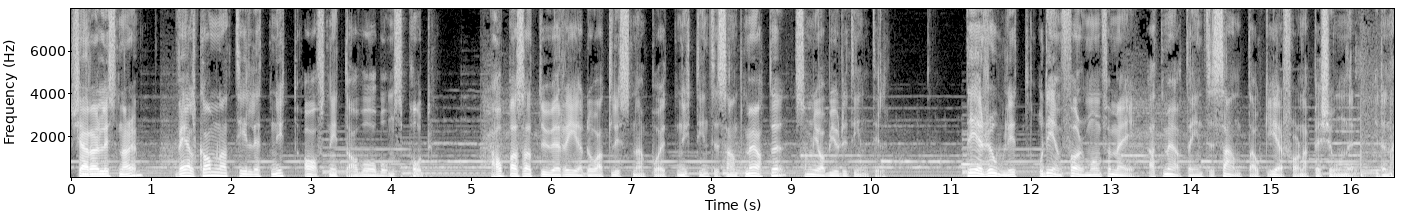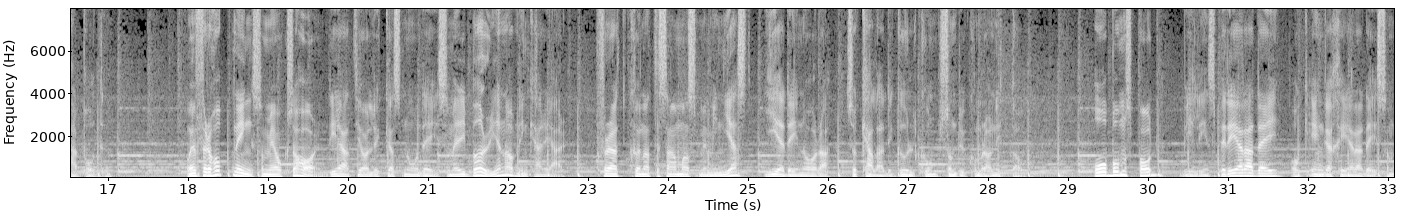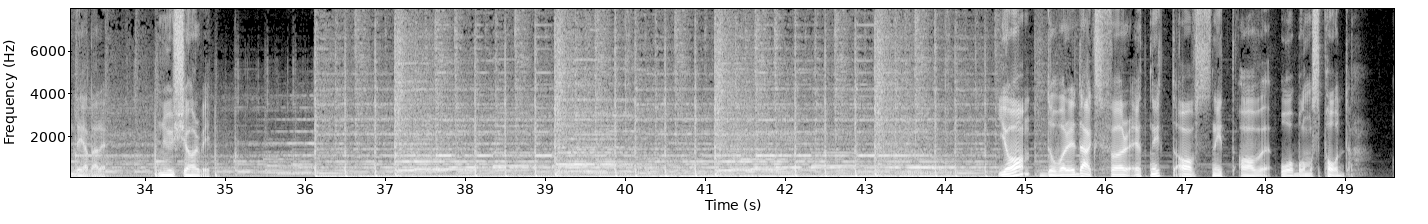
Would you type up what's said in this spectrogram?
Kära lyssnare, välkomna till ett nytt avsnitt av Åboms podd. Jag hoppas att du är redo att lyssna på ett nytt intressant möte som jag bjudit in till. Det är roligt och det är en förmån för mig att möta intressanta och erfarna personer i den här podden. Och en förhoppning som jag också har, det är att jag lyckas nå dig som är i början av din karriär för att kunna tillsammans med min gäst ge dig några så kallade guldkorn som du kommer att ha nytta av. Åboms podd vill inspirera dig och engagera dig som ledare. Nu kör vi! Ja, då var det dags för ett nytt avsnitt av Åboms podd.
